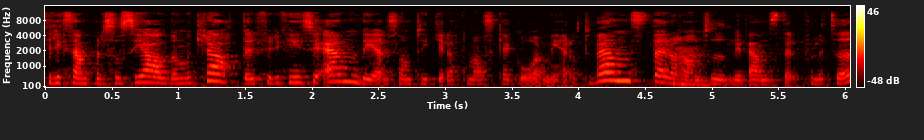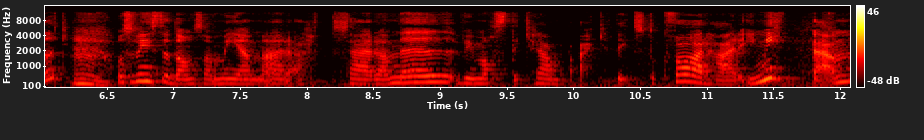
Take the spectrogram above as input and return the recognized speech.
till exempel socialdemokrater för det finns ju en del som tycker att man ska gå mer åt vänster och ha en tydlig vänsterpolitik. Mm. Och så finns det de som menar att så här, nej, vi måste krampaktigt stå kvar här i mitten.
